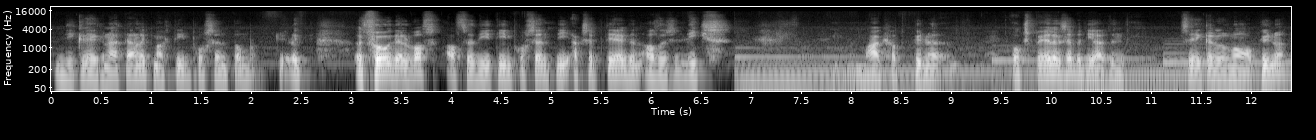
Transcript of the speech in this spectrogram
die kregen uiteindelijk maar 10% van. Natuurlijk, het voordeel was, als ze die 10% niet accepteerden, hadden ze niks. Maar ik had kunnen ook spelers hebben die uit een zekere normaal kunnen,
